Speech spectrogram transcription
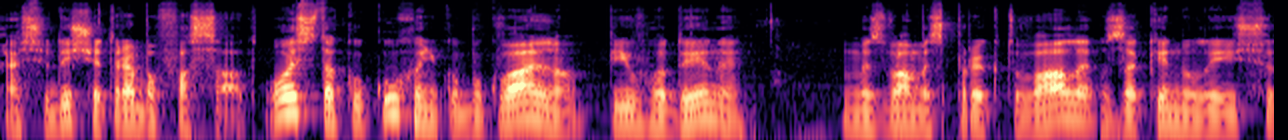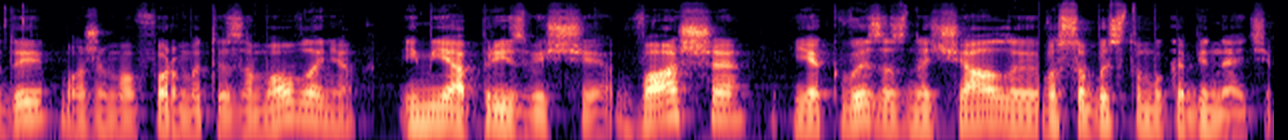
А сюди ще треба фасад. Ось таку кухоньку, буквально півгодини. Ми з вами спроєктували, закинули її сюди, можемо оформити замовлення. Ім'я, прізвище ваше, як ви зазначали в особистому кабінеті.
